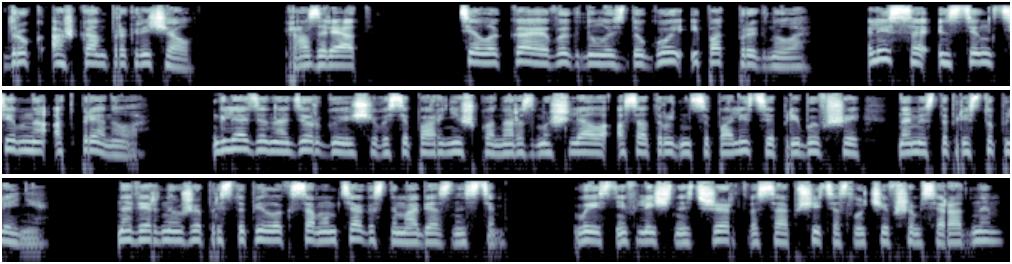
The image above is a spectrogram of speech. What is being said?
Вдруг Ашкан прокричал «Разряд!». Тело Кая выгнулось дугой и подпрыгнуло. Лиса инстинктивно отпрянула. Глядя на дергающегося парнишку, она размышляла о сотруднице полиции, прибывшей на место преступления — Наверное, уже приступила к самым тягостным обязанностям, выяснив личность жертвы, сообщить о случившемся родным.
